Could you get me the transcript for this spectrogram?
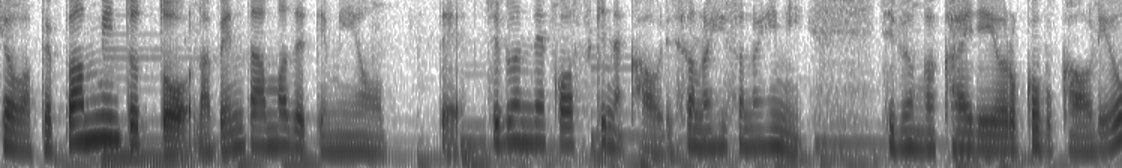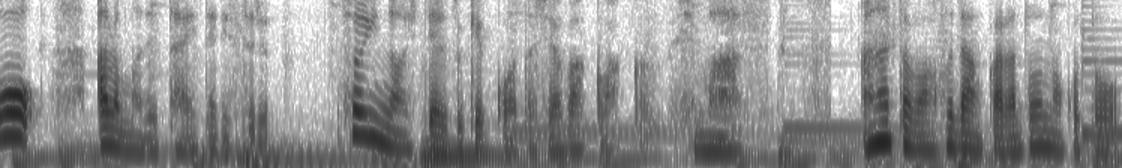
今日はペパーミントとラベンダー混ぜてみようって自分でこう好きな香りその日その日に自分が嗅いで喜ぶ香りをアロマで炊いたりする。そういうのをしてると結構私はワクワクします。あなたは普段からどんなことを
